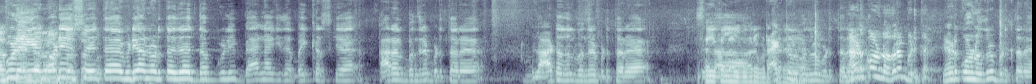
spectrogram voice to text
ದಬ್ಗುಳಿ ನೋಡಿ ಸಹಿತ ವಿಡಿಯೋ ನೋಡ್ತಾ ಇದ್ರೆ ದಬ್ಗುಳಿ ಬ್ಯಾನ್ ಆಗಿದೆ ಬೈಕರ್ಸ್ಗೆ ಕಾರಲ್ಲಿ ಬಂದ್ರೆ ಬಿಡ್ತಾರೆ. ಇಲ್ಲ ಆಟೋದಲ್ಲಿ ಬಂದ್ರೆ ಬಿಡ್ತಾರೆ. ಸೈಕಲಲ್ಲಿ ಬಂದ್ರೆ ಟ್ರ್ಯಾಕ್ಟರ್ ಬಂದ್ರೆ ಬಿಡ್ತಾರೆ. ನಡ್ಕೊಂಡು ಹೋದ್ರೆ ಬಿಡ್ತಾರೆ. ನಡ್ಕೊಂಡು ಹೋದ್ರು ಬಿಡ್ತಾರೆ.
